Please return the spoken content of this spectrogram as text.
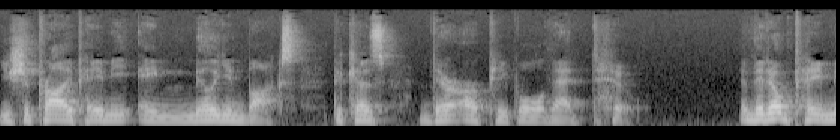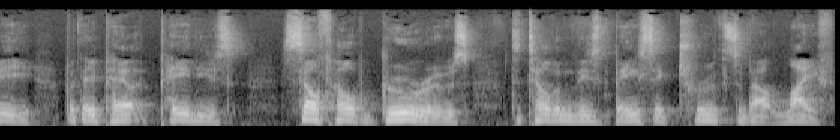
You should probably pay me a million bucks because there are people that do. And they don't pay me, but they pay, pay these self-help gurus to tell them these basic truths about life,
